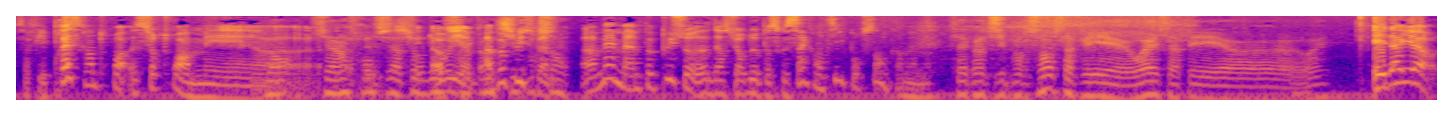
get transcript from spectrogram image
Ça fait presque un 3 sur 3, mais... euh, c'est un Français ça sur deux, Ah oui, un peu plus 56%. même. Ah, même un peu plus euh, d'un sur deux, parce que 56% quand même. 56%, ça fait. euh, ouais, ça fait. euh, ouais. Et d'ailleurs,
